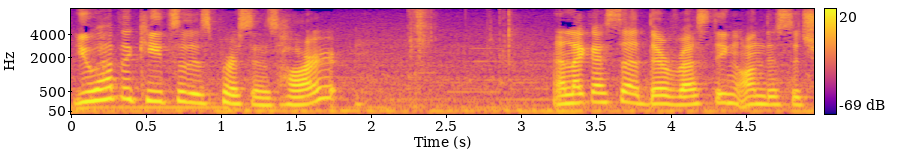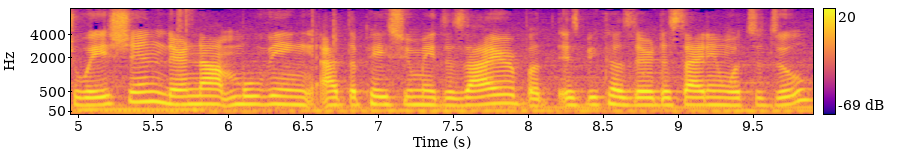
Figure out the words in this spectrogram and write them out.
You have the key to this person's heart. And like I said, they're resting on this situation. They're not moving at the pace you may desire, but it's because they're deciding what to do.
